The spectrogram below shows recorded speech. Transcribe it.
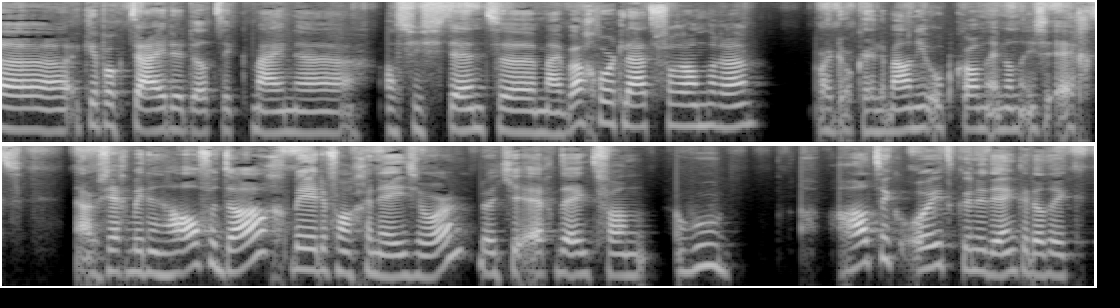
Uh, ik heb ook tijden dat ik mijn uh, assistent mijn wachtwoord laat veranderen. Waardoor ik helemaal niet op kan. En dan is echt nou, zeg binnen een halve dag ben je ervan genezen hoor. Dat je echt denkt van, hoe had ik ooit kunnen denken dat ik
